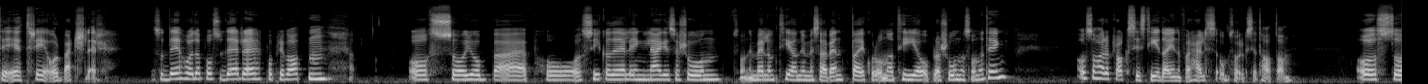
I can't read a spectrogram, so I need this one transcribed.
det er tre år bachelor. Så det holder jeg på å studere på privaten. Og så jobber jeg på sykeavdeling, legestasjon, sånn i mellomtida nå mens jeg venter i koronatida, operasjon og sånne ting. Og så har jeg praksistida innenfor helse- og omsorgsetatene. Og så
